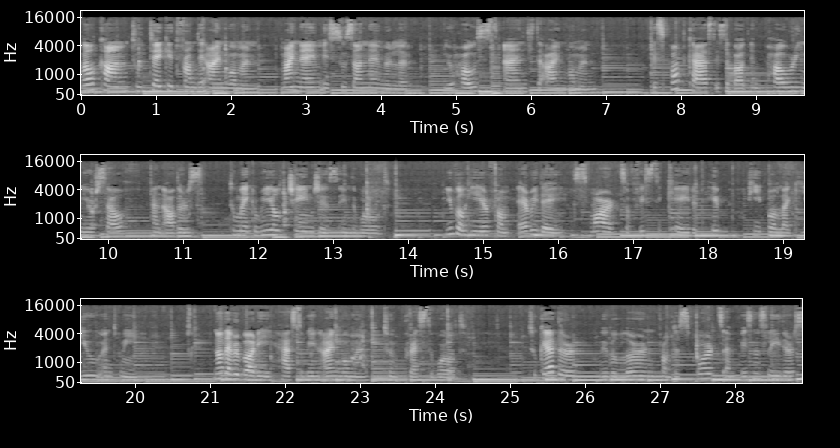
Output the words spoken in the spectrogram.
Welcome to Take It from the Iron Woman. My name is Susanne Mueller, your host and the Iron Woman. This podcast is about empowering yourself and others to make real changes in the world. You will hear from everyday, smart, sophisticated, hip people like you and me. Not everybody has to be an Iron Woman to impress the world. Together, we will learn from the sports and business leaders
